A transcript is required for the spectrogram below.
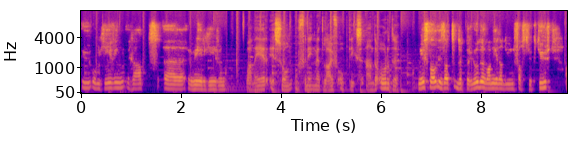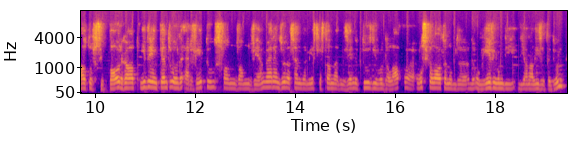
uw omgeving gaat weergeven. Wanneer is zo'n oefening met Live Optics aan de orde? Meestal is dat de periode wanneer dat je infrastructuur out of support gaat. Iedereen kent wel de RV-tools van, van VMware en zo. Dat zijn de meest gestandaardiseerde tools die worden eh, losgelaten op de, de omgeving om die, die analyse te doen.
